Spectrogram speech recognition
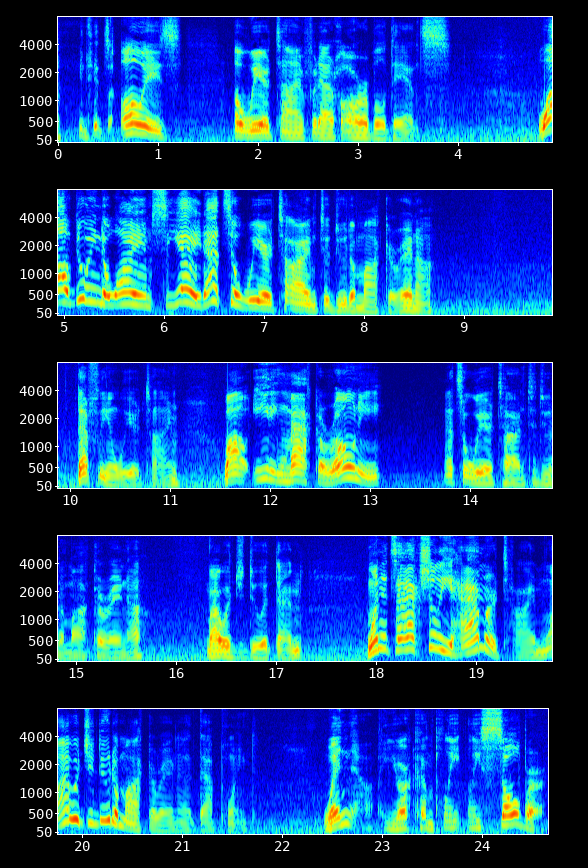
it's always a weird time for that horrible dance. While doing the YMCA, that's a weird time to do the Macarena. Definitely a weird time. While eating macaroni, that's a weird time to do the Macarena. Why would you do it then? When it's actually hammer time, why would you do the Macarena at that point? When you're completely sober.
